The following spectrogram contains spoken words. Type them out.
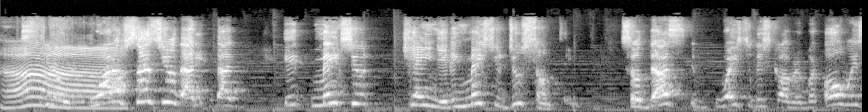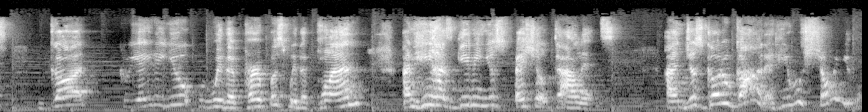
Ah. Know, what upsets you that that it makes you change it, it makes you do something. So that's ways to discover, but always God created you with a purpose, with a plan, and He has given you special talents. And just go to God and He will show you.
